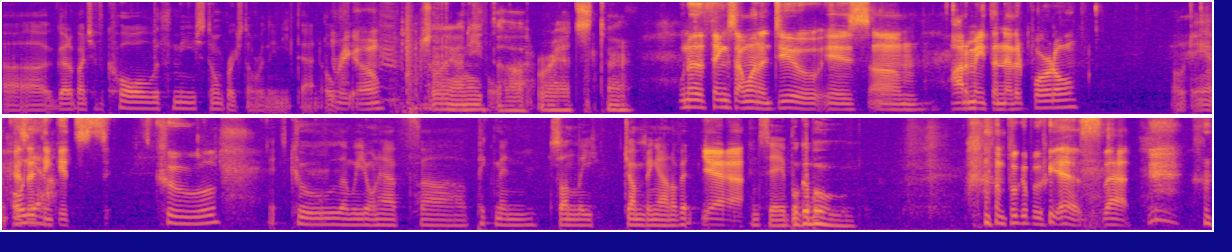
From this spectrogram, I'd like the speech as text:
Uh, got a bunch of coal with me. Stone bricks don't really need that. Oh, There we go. Actually, I need the redstone. One of the things I want to do is um, automate the Nether portal Oh damn. Oh because yeah. I think it's, it's cool. It's cool and we don't have uh, pigmen suddenly jumping out of it Yeah, and say boogaboo. boogaboo. Yes, that.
